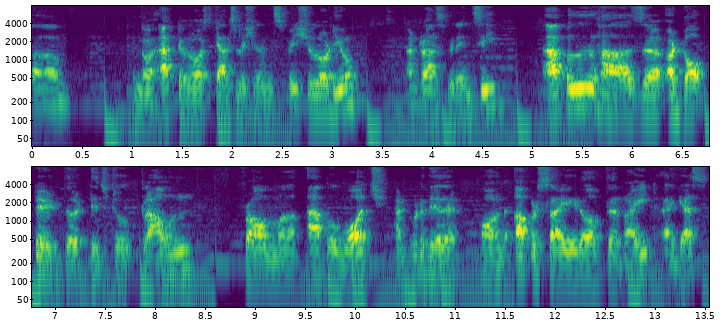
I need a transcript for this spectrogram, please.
um, you know active noise cancellation and spatial audio and transparency apple has uh, adopted the digital crown from uh, apple watch and put it there on the upper side of the right i guess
